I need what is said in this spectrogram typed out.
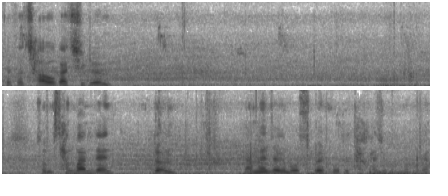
그래서 좌우가 지금 어, 좀 상반된 그런 양면적인 모습을 모두 다 가지고 있는데요.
